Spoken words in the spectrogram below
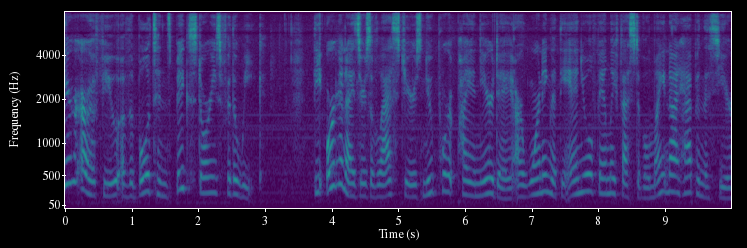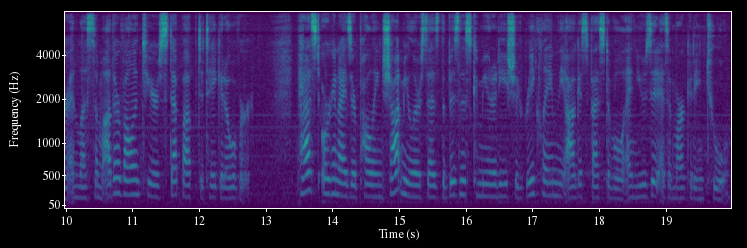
Here are a few of the Bulletin's big stories for the week. The organizers of last year's Newport Pioneer Day are warning that the annual Family Festival might not happen this year unless some other volunteers step up to take it over. Past organizer Pauline Schottmuller says the business community should reclaim the August Festival and use it as a marketing tool.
